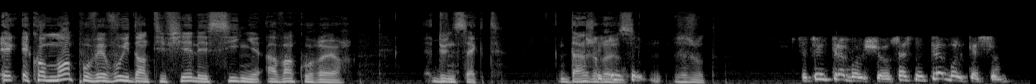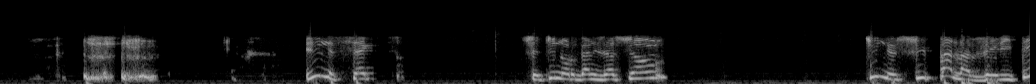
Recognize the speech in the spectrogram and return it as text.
Et, et, comment pouvez-vous identifier les signes avant-coureurs d'une secte dangereuse? J'ajoute. C'est une très bonne chose. Ça, c'est une très bonne question. Une secte, c'est une organisation qui ne suit pas la vérité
